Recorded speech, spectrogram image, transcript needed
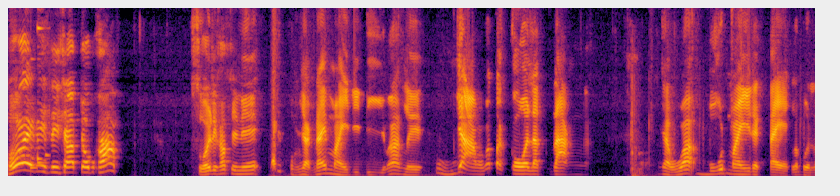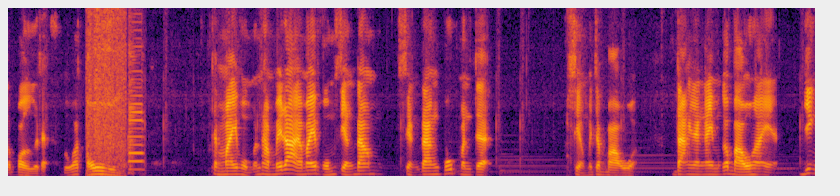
เฮ้ยนี่สี่ฉาบจบครับ สวยดีครับทีนี้ ผมอยากได้ไมค์ดีๆ มากเลย ผมอยากแบบว่าตะโกนดังๆอะอยากว่าบูทไมค์แตกๆระเบิดระเบิดอะหรือว่าตูมแต่ไมค์ผมมันทำไม่ได้ไมค์ผมเสียงดังเสียงดังปุ๊บมันจะเสียงมันจะเบาอะดังยังไงมันก็เบาให้อะยิ่ง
